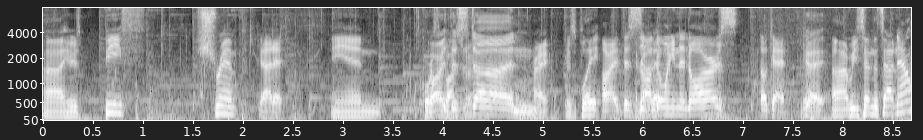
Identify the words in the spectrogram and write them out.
Uh, here's beef. shrimp, Got it. and of All course. right, bok this is done. All right, there's a plate. All right, this is I got all it. going into ours. Okay. Okay. Uh, we send this out now.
